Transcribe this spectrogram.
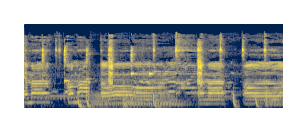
Am I on my own? Am I all alone?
